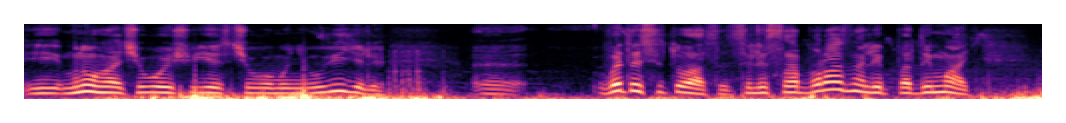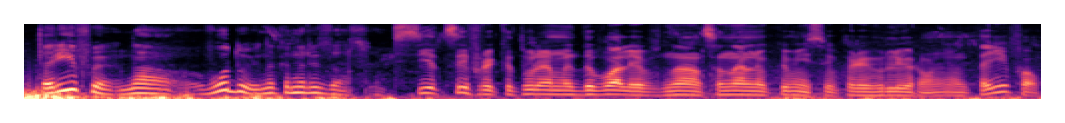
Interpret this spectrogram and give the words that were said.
и много чего еще есть, чего мы не увидели, э, в этой ситуации целесообразно ли поднимать тарифы на воду и на канализацию? Все цифры, которые мы давали в Национальную комиссию по регулированию тарифов,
